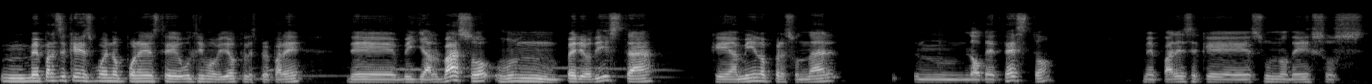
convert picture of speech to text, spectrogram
me parece que es bueno poner este último video que les preparé de Villalbazo, un periodista que a mí en lo personal mm, lo detesto, me parece que es uno de esos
